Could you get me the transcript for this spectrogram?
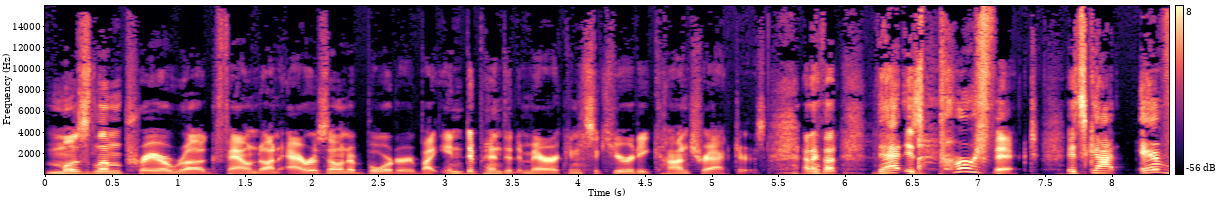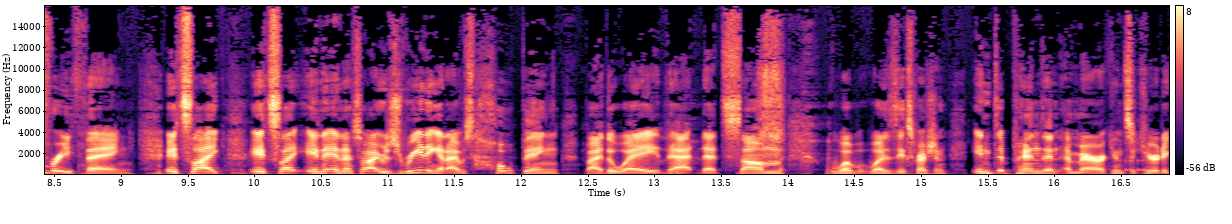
Muslim prayer rug found on Arizona border by independent American security contractors, and I thought that is perfect. It's got everything. It's like it's like, and, and so I was reading it. I was hoping, by the way, that that some what, what is the expression? Independent American security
